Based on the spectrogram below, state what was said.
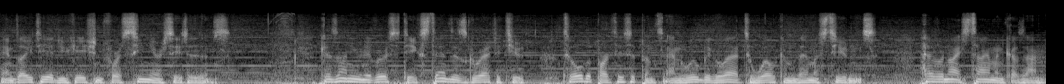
and IT education for senior citizens. Kazan University extends its gratitude to all the participants and will be glad to welcome them as students. Have a nice time in Kazan.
